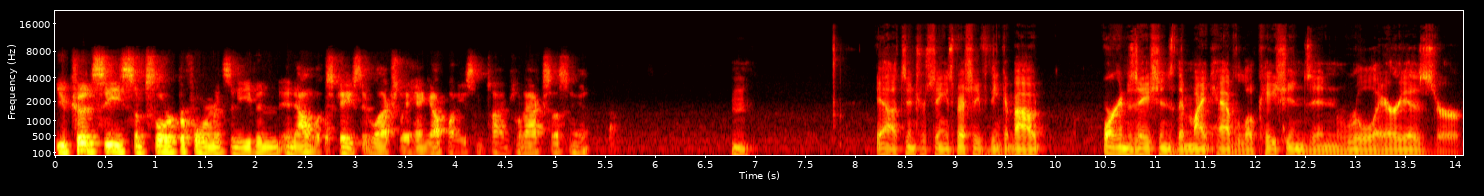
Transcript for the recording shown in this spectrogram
You could see some slower performance, and even in Outlook's case, it will actually hang up on you sometimes when accessing it. Yeah, it's interesting, especially if you think about organizations that might have locations in rural areas or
